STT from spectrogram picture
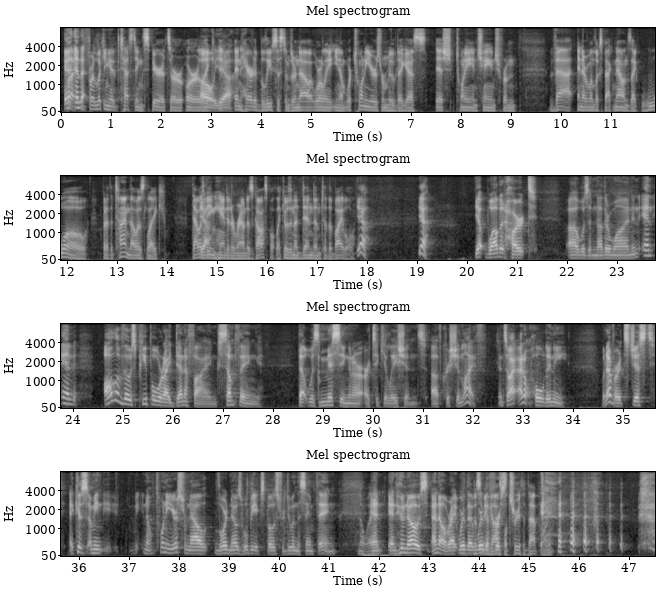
And, and, for looking at testing spirits or or like oh, yeah. inherited belief systems, or now we're only you know we're 20 years removed, I guess, ish, 20 and change from that, and everyone looks back now and is like, whoa. But at the time, that was like that was yeah. being handed around as gospel. Like it was an addendum to the Bible. Yeah. Yeah. Yep. Wild at Heart uh, was another one. And, and, and all of those people were identifying something that was missing in our articulations of Christian life. And so I, I don't hold any whatever. It's just because, I mean, you know, 20 years from now, Lord knows we'll be exposed for doing the same thing. No way. And and who knows? I know, right? We're the this we're the gospel first truth at that point.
